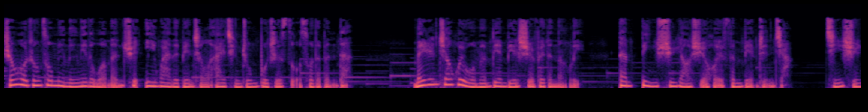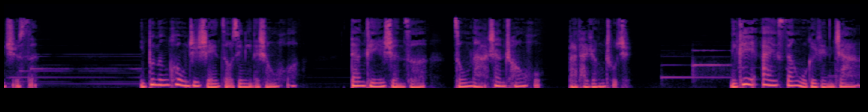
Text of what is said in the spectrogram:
生活中聪明伶俐的我们，却意外的变成了爱情中不知所措的笨蛋，没人教会我们辨别是非的能力。但必须要学会分辨真假，及时止损。你不能控制谁走进你的生活，但可以选择从哪扇窗户把它扔出去。你可以爱三五个人渣，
